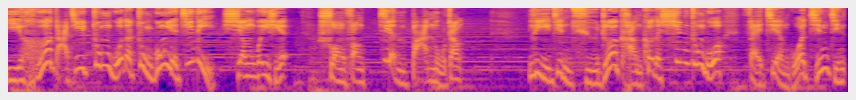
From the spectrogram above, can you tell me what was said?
以核打击中国的重工业基地相威胁，双方剑拔弩张。历尽曲折坎坷的新中国，在建国仅仅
